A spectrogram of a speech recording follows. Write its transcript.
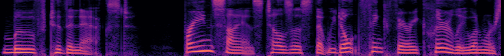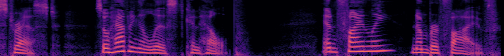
move to the next. Brain science tells us that we don't think very clearly when we're stressed, so having a list can help. And finally, number five,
